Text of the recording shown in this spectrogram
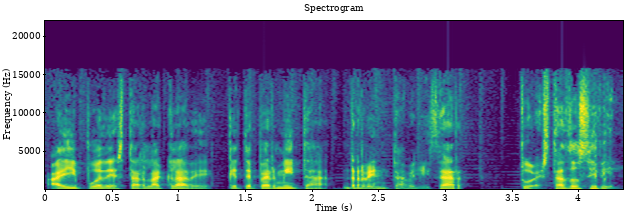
Ahí puede estar la clave que te permita rentabilizar tu estado civil.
